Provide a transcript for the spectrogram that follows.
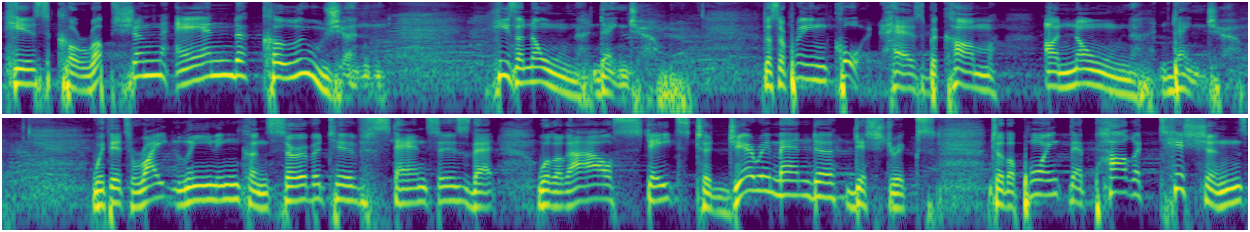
his corruption and collusion. He's a known danger. The Supreme Court has become a known danger with its right leaning conservative stances that will allow states to gerrymander districts to the point that politicians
